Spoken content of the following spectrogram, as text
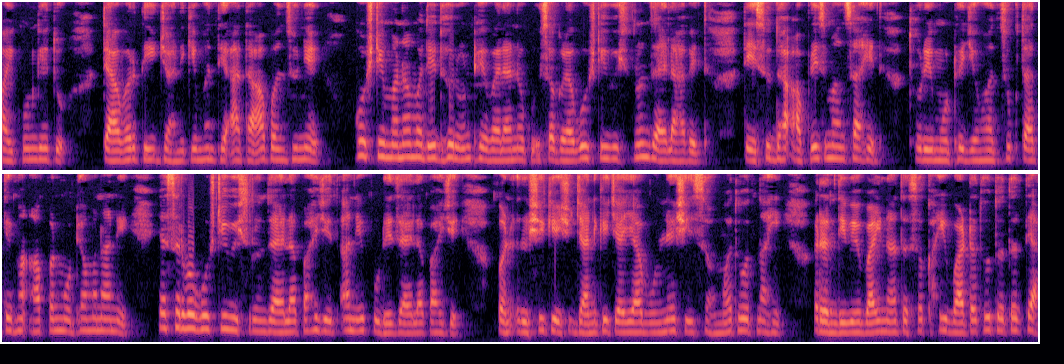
ऐकून घेतो. त्यावरती जानकी म्हणते आता आपण जुने गोष्टी मनामध्ये धरून ठेवायला नको. सगळ्या गोष्टी विसरून जायला हवेत. ते सुद्धा आपलीच माणसं आहेत. थोडे मोठे जेव्हा चुकतात तेव्हा आपण मोठ्या मनाने या सर्व गोष्टी विसरून जायला पाहिजेत आणि पुढे जायला पाहिजे. पण ऋषिकेश जानकीच्या या बोलण्याशी सहमत होत नाही. रणदिवेबाईंना तसं काही वाटत होतं तर त्या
